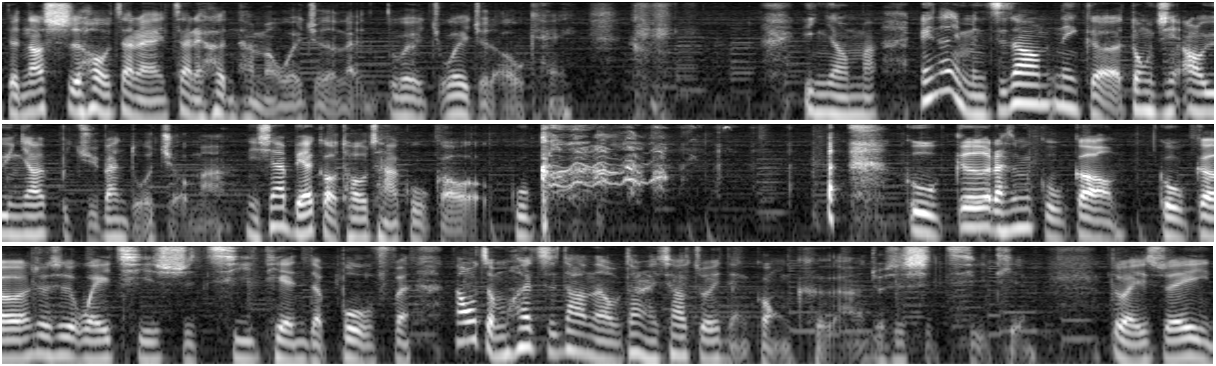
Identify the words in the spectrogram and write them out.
等到事后再来再来恨他们，我也觉得来，我也我也觉得 OK。硬要吗？哎、那你们知道那个东京奥运要举办多久吗？你现在别给我偷查谷歌，谷歌，谷歌来什么谷歌？谷歌就是为期十七天的部分。那我怎么会知道呢？我当然是要做一点功课啊，就是十七天。对，所以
